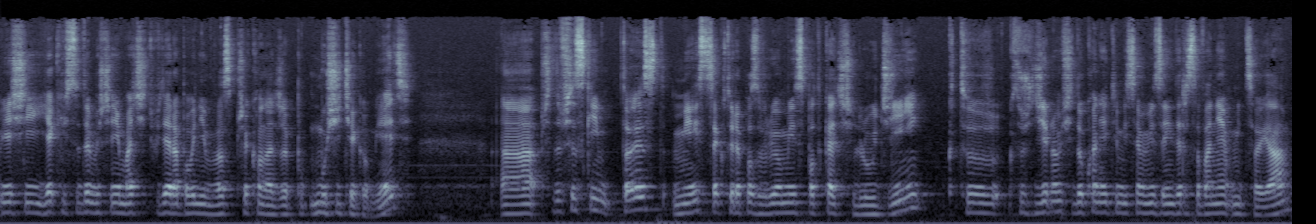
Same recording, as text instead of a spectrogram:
jeśli jakimś cudem jeszcze nie macie Twittera, powinien was przekonać, że musicie go mieć. E, przede wszystkim to jest miejsce, które pozwoliło mi spotkać ludzi, którzy, którzy dzielą się dokładnie tymi samymi zainteresowaniami co ja.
